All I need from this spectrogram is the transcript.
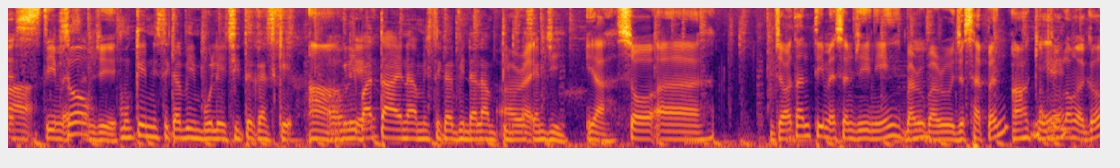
yes, Team so, SMG. mungkin Mr. Calvin boleh ceritakan sikit Ah, penglibatan uh, Mr. Calvin dalam team Alright. SMG. Yeah, so uh, jawatan team SMG ni baru-baru just happened Hmm. Okay. not too long ago,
